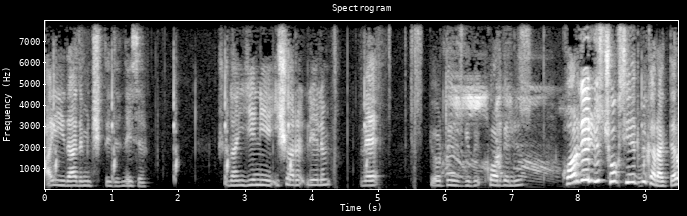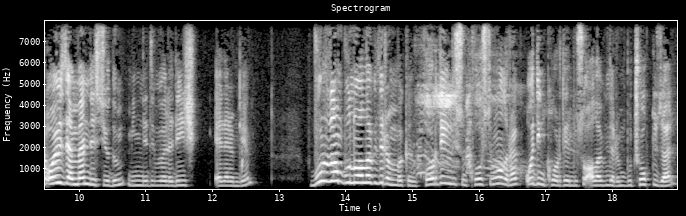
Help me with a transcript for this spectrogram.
Ay daha demin çıktıydı. Neyse. Şuradan yeni işaretleyelim ve gördüğünüz gibi Cordelius. Cordelius çok sinirli bir karakter. O yüzden ben de istiyordum. Minneti böyle değişik ederim diye. Buradan bunu alabilirim bakın. Cordelius'un kostümü olarak Odin Cordelius'u alabilirim. Bu çok güzel.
